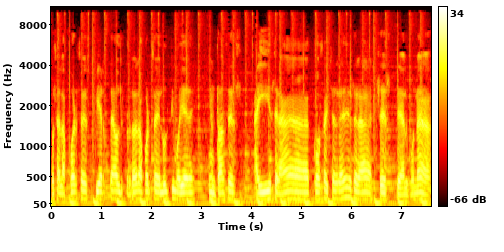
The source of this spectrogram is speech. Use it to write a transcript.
O sea, la fuerza despierta o el despertar de la fuerza del último Jedi. Entonces, ahí será cosa hecha de será este, alguna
